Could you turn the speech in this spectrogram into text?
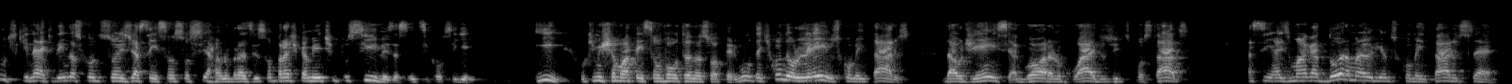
putz, que, né, que dentro das condições de ascensão social no Brasil são praticamente impossíveis assim de se conseguir. E o que me chamou a atenção, voltando à sua pergunta, é que quando eu leio os comentários da audiência, agora no Quai, dos vídeos postados, assim, a esmagadora maioria dos comentários é:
